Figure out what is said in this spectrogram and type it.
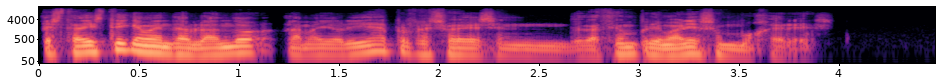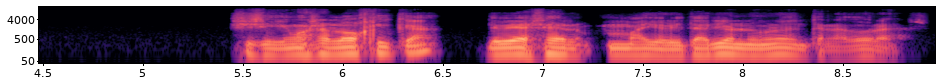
Estadísticamente hablando, la mayoría de profesores en educación primaria son mujeres. Si seguimos la lógica, debería ser mayoritario el número de entrenadoras.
